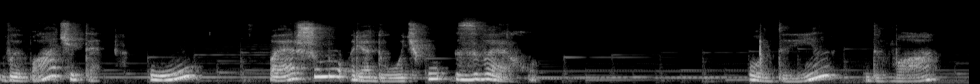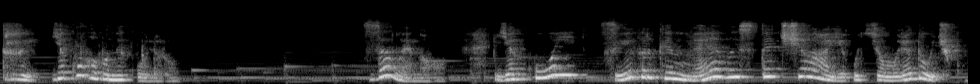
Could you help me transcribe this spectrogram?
ви бачите у першому рядочку зверху? 1, 2, 3. Якого вони кольору? Зеленого. Якої циферки не вистачає у цьому рядочку?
